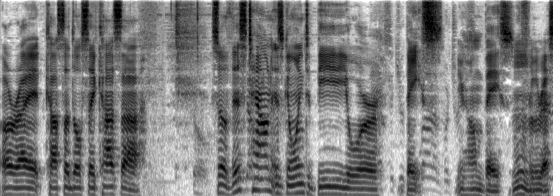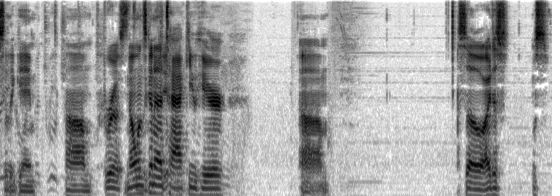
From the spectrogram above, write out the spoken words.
All right, Casa Dolce Casa. So this town is going to be your base, your home base for the rest of the game. Um, no one's gonna attack you here. Um, so I just was,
